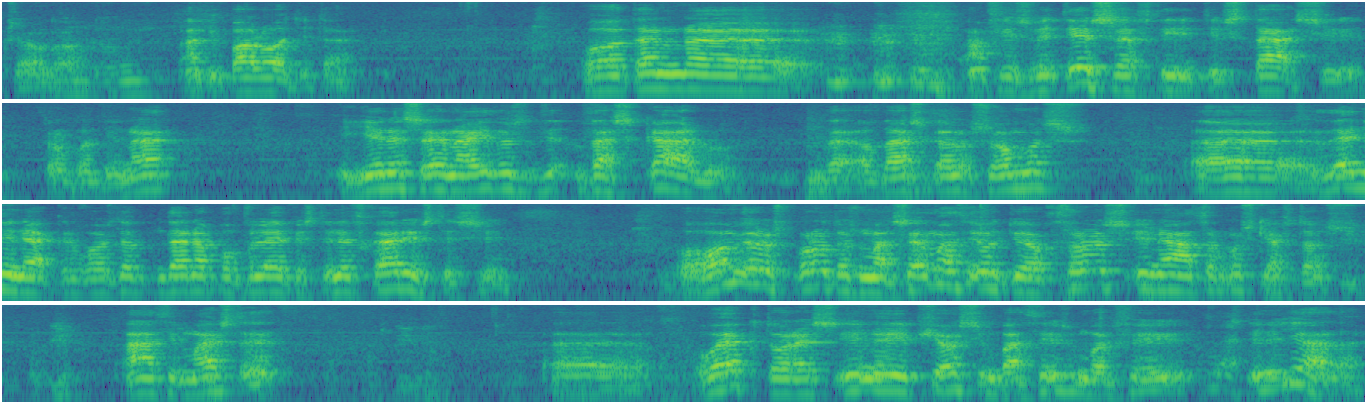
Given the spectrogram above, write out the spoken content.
ξέρω εγώ, αντιπαλότητα. Όταν ε, αμφισβητείς αυτή τη στάση τροποντινά, γίνεσαι ένα είδος δι- δασκάλου. Δα- Ο δάσκαλος όμως ε, δεν είναι ακριβώς, δεν, δεν αποβλέπει την ευχαρίστηση. Ο Όμηρος πρώτος μας έμαθε ότι ο εχθρός είναι άνθρωπος και αυτός. Αν θυμάστε, ε, ο Έκτορας είναι η πιο συμπαθής μορφή στην Ιλιάδα.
